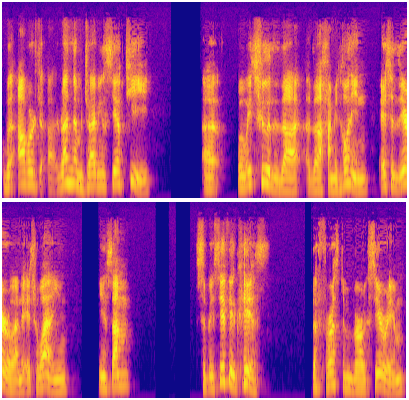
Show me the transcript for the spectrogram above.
when our uh, random driving CFT, uh, when we choose the, the Hamiltonian H0 and H1 in, in some specific case, the Furstenberg theorem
